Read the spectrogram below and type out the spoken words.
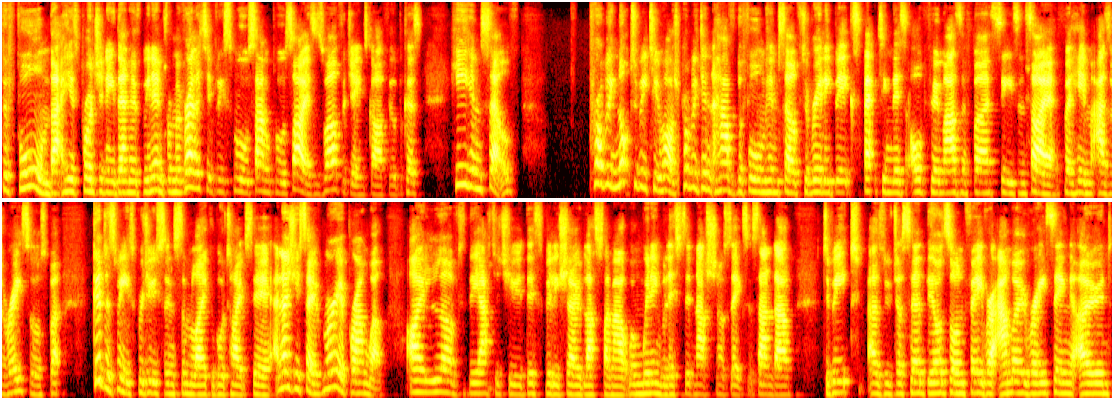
the form that his progeny then have been in from a relatively small sample size as well for James Garfield, because he himself probably not to be too harsh, probably didn't have the form himself to really be expecting this of him as a first season sire for him as a racehorse. But goodness me, he's producing some likable types here. And as you say, Maria Branwell, I loved the attitude this filly showed last time out when winning the listed national stakes at Sandown to beat, as we've just said, the odds on favourite Amo Racing owned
